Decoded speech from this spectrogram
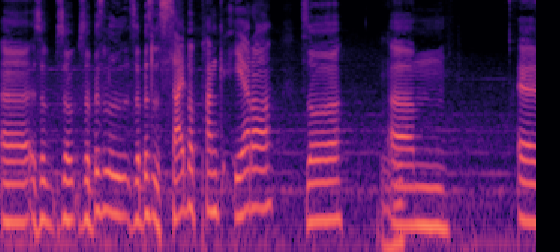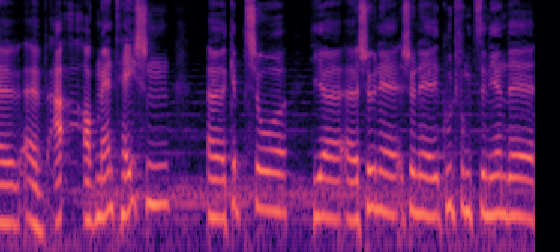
äh, so, so, so ein bisschen, so ein bisschen Cyberpunk-Ära So, ähm, äh, äh, Augmentation äh, gibt's schon. Hier äh, schöne, schöne, gut funktionierende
